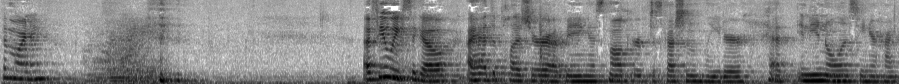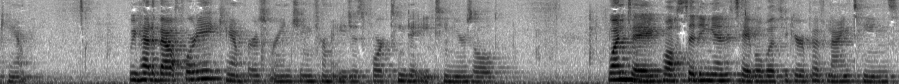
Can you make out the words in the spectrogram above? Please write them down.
Good morning. a few weeks ago, I had the pleasure of being a small group discussion leader at Indianola Senior High Camp. We had about 48 campers ranging from ages 14 to 18 years old. One day, while sitting at a table with a group of nine teens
